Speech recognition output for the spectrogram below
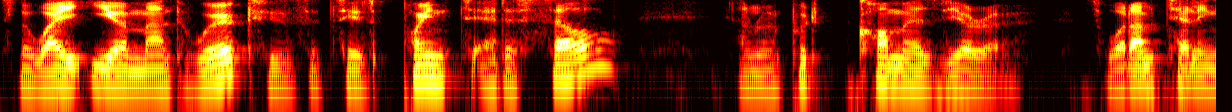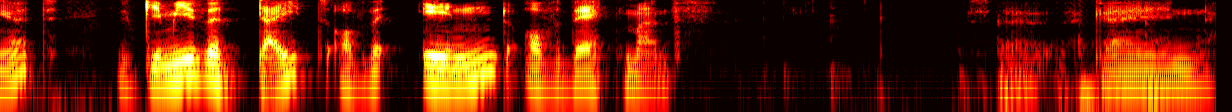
So the way EOMONTH works is it says point at a cell and I'm going to put comma zero. So what I'm telling it is give me the date of the end of that month. So again,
